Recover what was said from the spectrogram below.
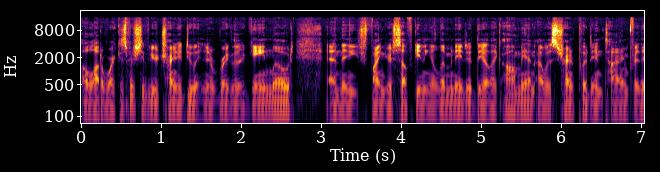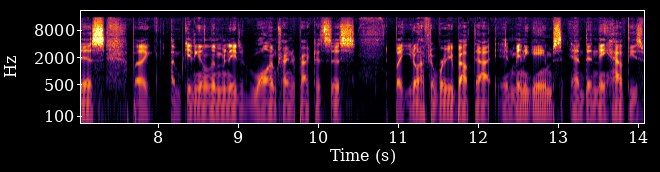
a lot of work, especially if you're trying to do it in a regular game mode and then you find yourself getting eliminated. They're like, oh man, I was trying to put in time for this, but I, am getting eliminated while I'm trying to practice this. But you don't have to worry about that in mini games. And then they have these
